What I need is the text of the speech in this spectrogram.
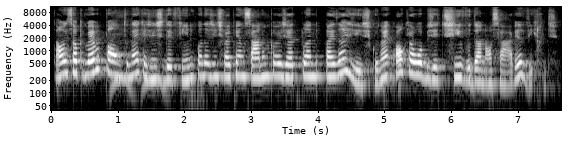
Então, esse é o primeiro ponto né, que a gente define quando a gente vai pensar num projeto paisagístico. Né? Qual que é o objetivo da nossa área verde?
